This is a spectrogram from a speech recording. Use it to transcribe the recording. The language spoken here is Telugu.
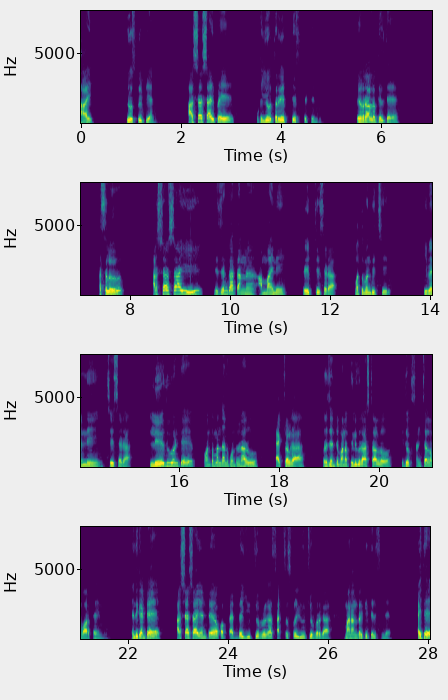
హాయ్ యూస్ పిపిఎన్ హర్ష సాయిపై ఒక యువత రేప్ కేసు పెట్టింది. వివరాల్లోకి వెళ్తే అసలు హర్ష సాయి నిజంగా తన అమ్మాయిని రేప్ చేశాడా? మతమందిచ్చి ఇవన్నీ చేశాడా? లేదు అంటే కొంతమంది అనుకుంటున్నారు యాక్చువల్గా ప్రజెంట్ మన తెలుగు రాష్ట్రాల్లో ఇది ఒక సంచలన వార్త అయింది. ఎందుకంటే హర్ష సాయి అంటే ఒక పెద్ద యూట్యూబర్గా సక్సెస్ఫుల్ యూట్యూబర్గా మనందరికీ తెలిసిందే. అయితే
